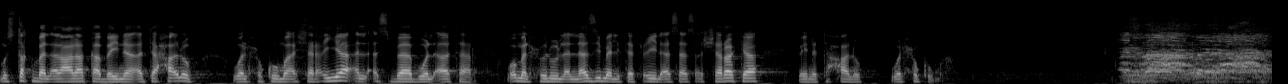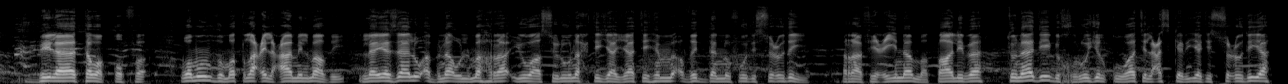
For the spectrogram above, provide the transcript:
مستقبل العلاقة بين التحالف والحكومة الشرعية الأسباب والآثار وما الحلول اللازمة لتفعيل أساس الشراكة بين التحالف والحكومة. بلا توقف ومنذ مطلع العام الماضي لا يزال أبناء المهرة يواصلون احتجاجاتهم ضد النفوذ السعودي رافعين مطالب تنادي بخروج القوات العسكرية السعودية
